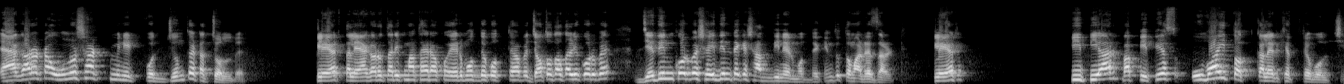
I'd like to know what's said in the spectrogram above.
এগারোটা উনষাট মিনিট পর্যন্ত এটা চলবে। ক্লিয়ার তাহলে এগারো তারিখ মাথায় রাখো, এর মধ্যে করতে হবে, যত তাড়াতাড়ি করবে, যেদিন করবে সেই দিন থেকে সাত দিনের মধ্যে কিন্তু তোমার রেজাল্ট ক্লিয়ার পিপিআর বা পিপিএস উভয় তৎকালের ক্ষেত্রে বলছি।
